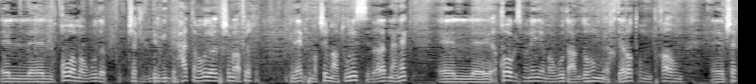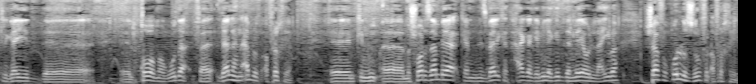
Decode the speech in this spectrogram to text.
ال- القوة موجودة بشكل كبير جدا حتى موجودة دلوقتي في شمال أفريقيا. لعبت الماتشين مع تونس اتغلبنا هناك. القوه الجسمانيه موجودة عندهم اختياراتهم انتقائهم آه، بشكل جيد. آه، القوة موجودة فده اللي هنقابله في أفريقيا. آه، يمكن آه، مشوار زامبيا كان بالنسبة لي كانت حاجة جميلة جدا ليا واللعيبة. شافوا كل الظروف الأفريقية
